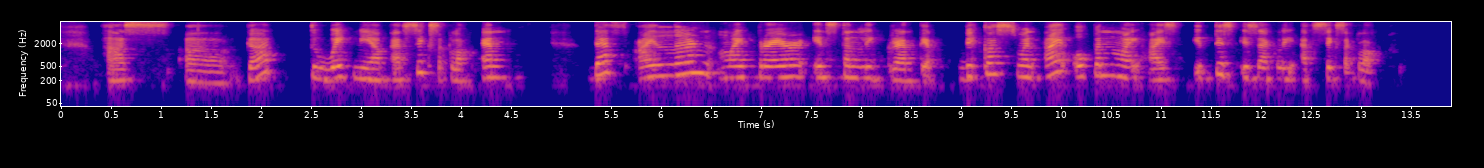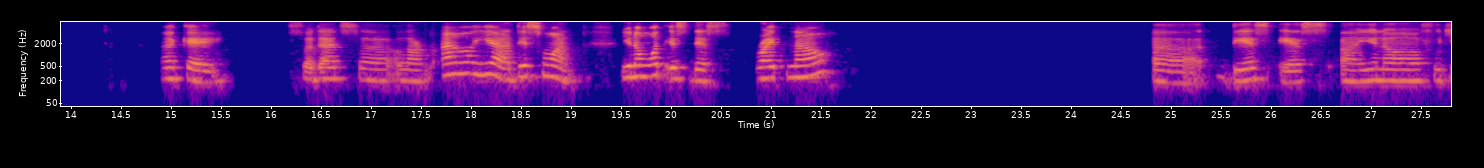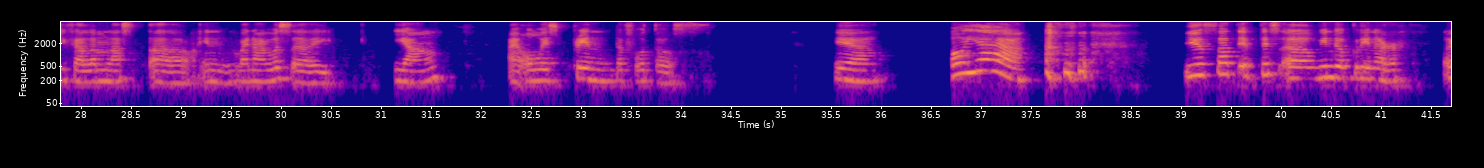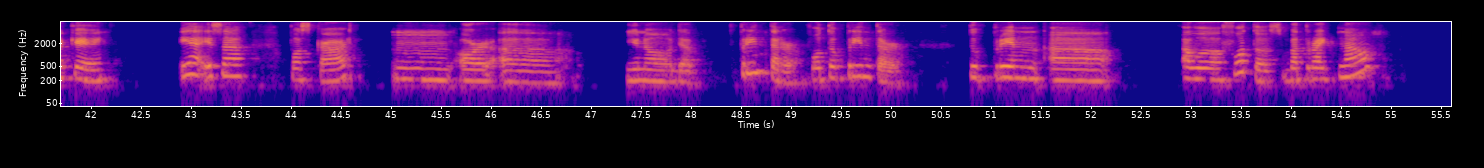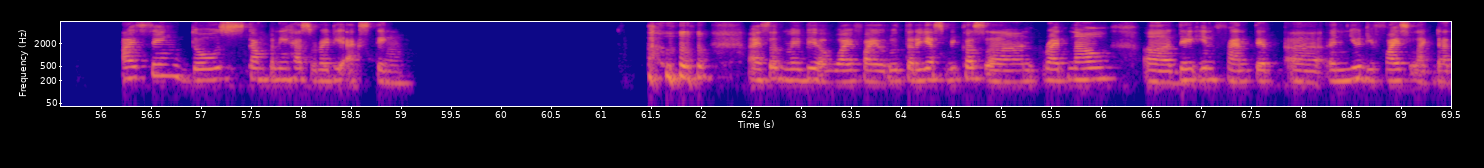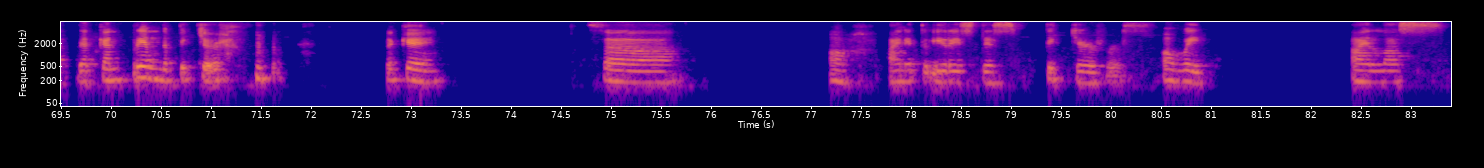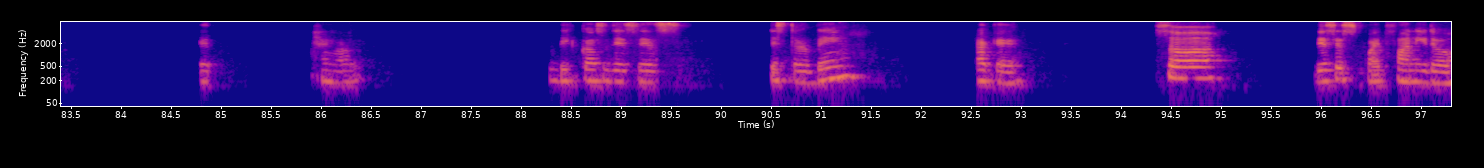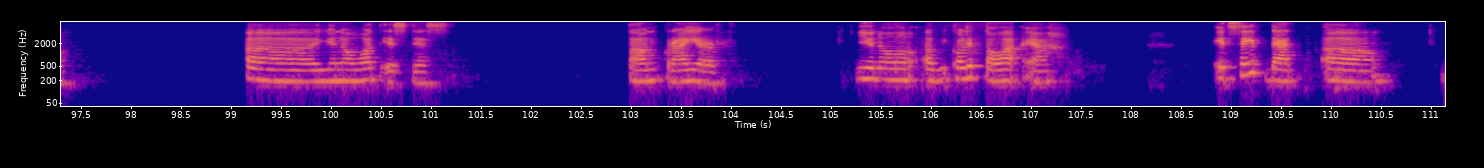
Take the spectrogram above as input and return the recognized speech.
ask uh, God to wake me up at six o'clock. And that's, I learned my prayer instantly granted because when I open my eyes, it is exactly at six o'clock. Okay, so that's uh, alarm. Oh yeah, this one. You know what is this? Right now, uh, this is, uh, you know, Fujifilm last, uh, in when I was uh, young, I always print the photos. Yeah. Oh yeah. you thought it is a window cleaner. Okay. Yeah, it's a postcard um, or, uh, you know, the printer, photo printer to print uh, our photos, but right now, I think those company has already extinct. I thought maybe a Wi-Fi router. Yes, because uh, right now uh, they invented uh, a new device like that that can print the picture. okay. So, oh, I need to erase this picture first. Oh, wait. I lost it. Hang on. Because this is disturbing. Okay. So this is quite funny though. Uh, you know what is this? Town crier. You know, uh, we call it toa, yeah. It said that uh,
